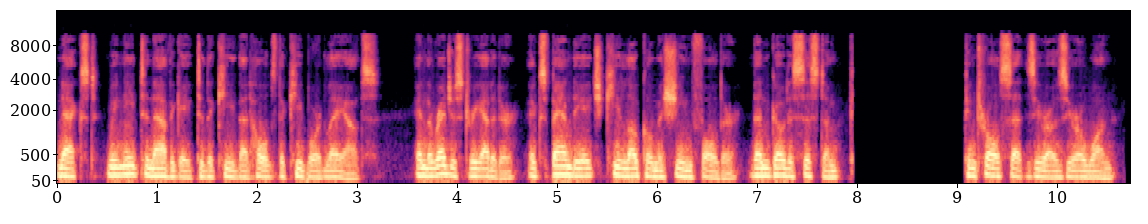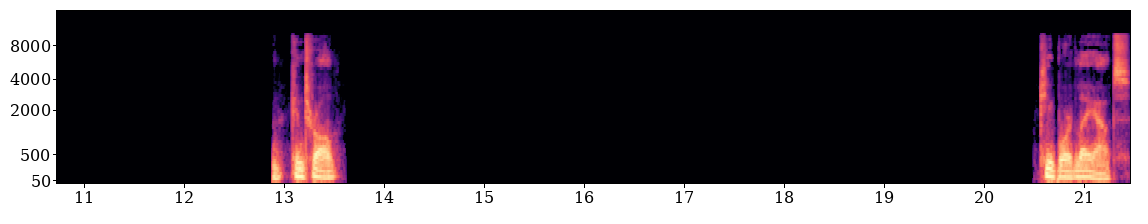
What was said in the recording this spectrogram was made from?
Next, we need to navigate to the key that holds the keyboard layouts. In the Registry Editor, expand the HKey local machine folder, then go to System, Control Set 001, Control, Keyboard layouts.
